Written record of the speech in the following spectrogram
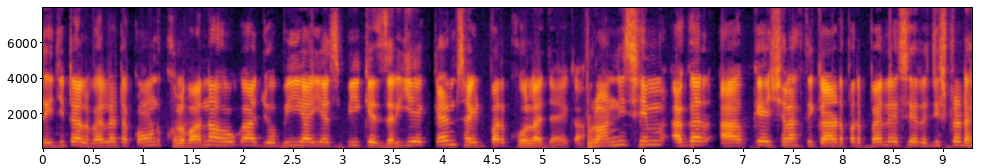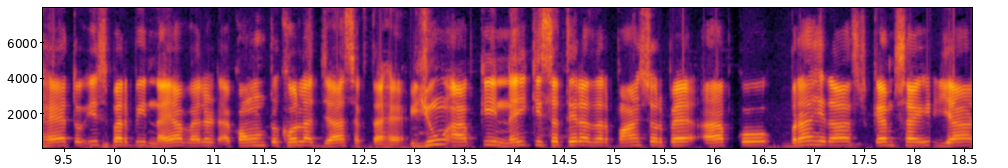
ڈیجیٹل ویلٹ اکاؤنٹ کھلوانا ہوگا جو بی آئی ایس پی کے ذریعے کیمپ سائٹ پر کھولا جائے گا۔ پرانی سم اگر آپ کے شناختی کارڈ پر پہلے سے رجسٹرڈ ہے تو اس پر بھی نیا ویلٹ اکاؤنٹ کھولا جا سکتا ہے۔ یوں آپ کی نئی قسط تیرہ ہزار پانچ سو روپے آپ کو براہ راست کیمپ سائٹ یا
